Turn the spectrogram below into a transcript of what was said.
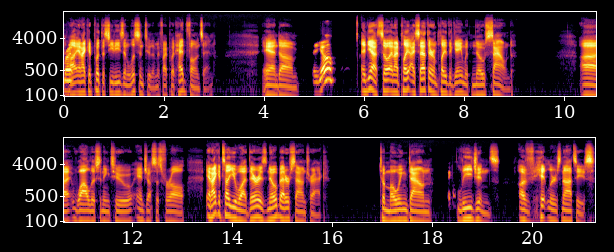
right. uh, and i could put the cds and listen to them if i put headphones in and um there you go. and yeah, so and I play I sat there and played the game with no sound uh while listening to And Justice for All. And I could tell you what, there is no better soundtrack to mowing down legions of Hitler's Nazis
